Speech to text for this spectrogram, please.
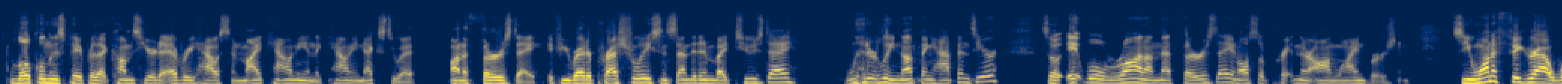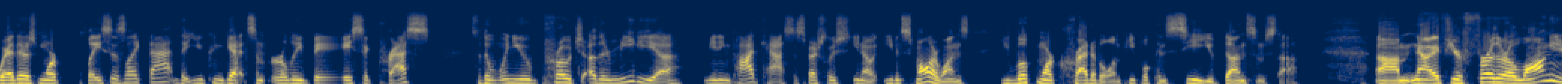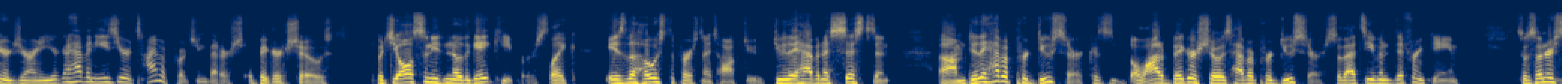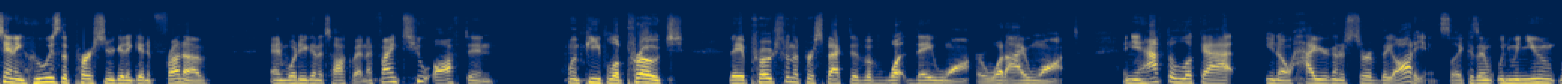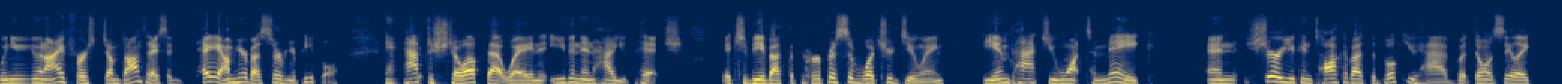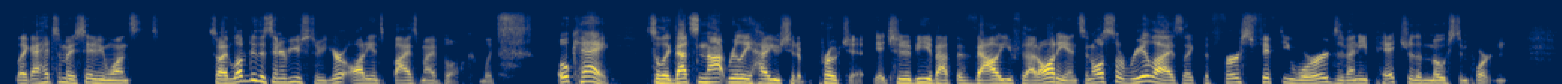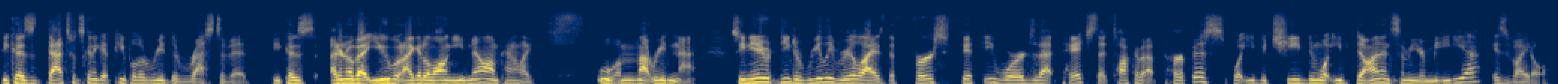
local newspaper that comes here to every house in my county and the county next to it on a Thursday. If you write a press release and send it in by Tuesday, literally nothing happens here. So it will run on that Thursday and also print in their online version. So you want to figure out where there's more places like that that you can get some early basic press so that when you approach other media, meaning podcasts, especially you know even smaller ones, you look more credible and people can see you've done some stuff. Um, now, if you're further along in your journey, you're going to have an easier time approaching better, bigger shows. But you also need to know the gatekeepers. Like, is the host the person I talk to? Do they have an assistant? Um, do they have a producer? Because a lot of bigger shows have a producer. So that's even a different game. So it's understanding who is the person you're going to get in front of and what are you going to talk about. And I find too often when people approach, they approach from the perspective of what they want or what I want. And you have to look at you know how you're going to serve the audience like because when, when you when you and i first jumped on today i said hey i'm here about serving your people you have to show up that way and even in how you pitch it should be about the purpose of what you're doing the impact you want to make and sure, you can talk about the book you have, but don't say like, like I had somebody say to me once, so I'd love to do this interview. So your audience buys my book. I'm like, okay. So like, that's not really how you should approach it. It should be about the value for that audience. And also realize like the first 50 words of any pitch are the most important because that's what's going to get people to read the rest of it. Because I don't know about you, but when I get a long email, I'm kind of like, ooh, I'm not reading that. So you need to, need to really realize the first 50 words of that pitch that talk about purpose, what you've achieved and what you've done in some of your media is vital.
